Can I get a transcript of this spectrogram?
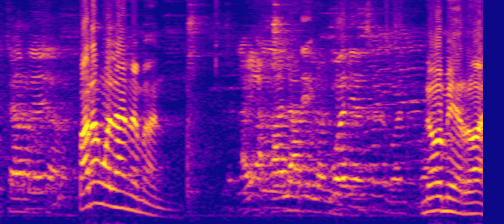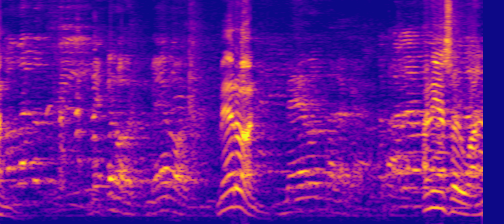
Kutsara, kutsara. Parang wala naman. Ay, akala ko lang. One yan, sir. One. No, meron. Meron, meron. Meron. Meron talaga. Ano yan, Sir Juan?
